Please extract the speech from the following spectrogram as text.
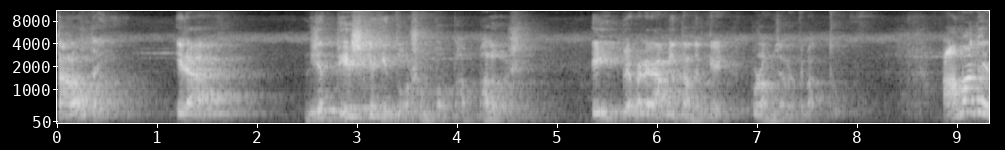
তারাও তাই। এরা নিজের দেশকে কিন্তু অসম্ভব ভালোবাসে। এই ব্যাপারে আমি তাদেরকে প্রণাম জানাতে বাধ্য। আমাদের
